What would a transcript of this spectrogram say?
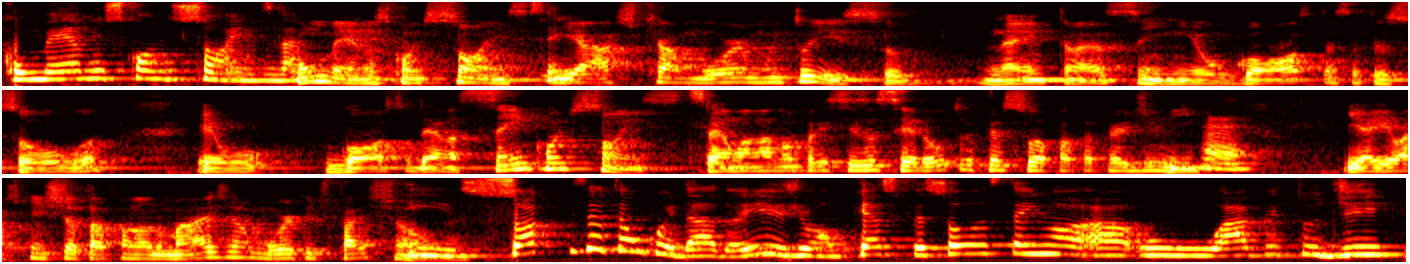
Com menos condições, né? Com menos condições. Sim. E acho que amor é muito isso, né? Uhum. Então é assim, eu gosto dessa pessoa, eu gosto dela sem condições. Sim. Então ela não precisa ser outra pessoa para estar perto de mim. É. E aí eu acho que a gente já tá falando mais de amor que de paixão. Né? Isso. Né? Só que precisa ter um cuidado aí, João, porque as pessoas têm o, a, o hábito de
